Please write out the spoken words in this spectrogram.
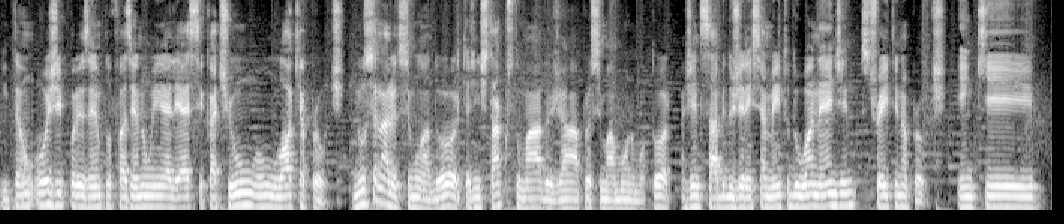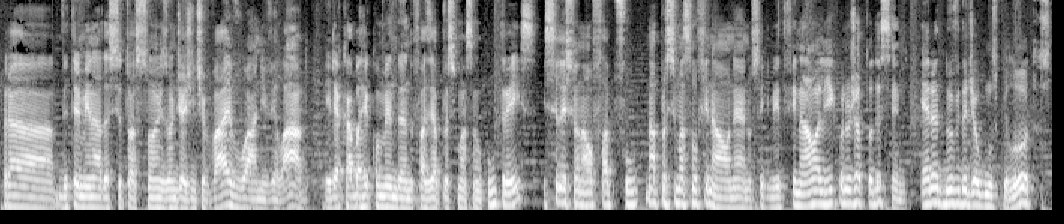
Então, hoje, por exemplo, fazendo um ILS CAT1 ou um Lock Approach. No cenário de simulador, que a gente está acostumado já a aproximar monomotor, a gente sabe do gerenciamento do One Engine Straight In Approach, em que para determinadas situações onde a gente vai voar nivelado, ele acaba recomendando fazer a aproximação com 3 e selecionar o flap full na aproximação final, né, no segmento final ali quando eu já estou descendo. Era dúvida de alguns pilotos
